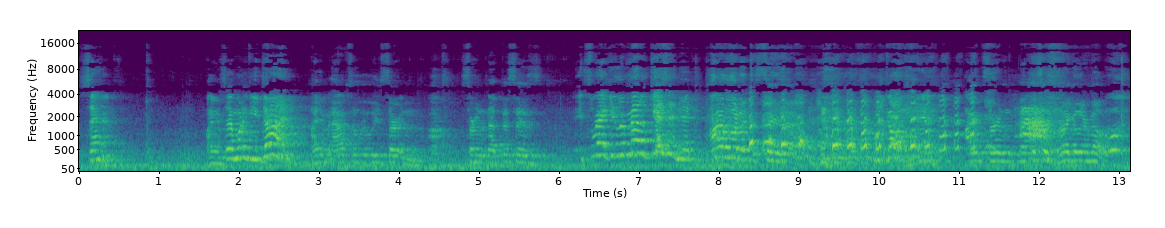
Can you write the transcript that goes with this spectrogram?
Sam, I am, Sam, what have you done? I am absolutely certain. Certain that this is... It's regular milk, isn't it? I wanted to say that! Go ahead. I am certain that this is regular milk.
